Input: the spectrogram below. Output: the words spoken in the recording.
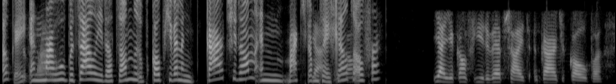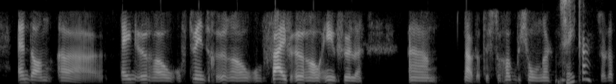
Oké, okay, en maar hoe betaal je dat dan? Koop je wel een kaartje dan en maak je ja, meteen geld kan, over? Ja, je kan via de website een kaartje kopen. En dan uh, 1 euro of 20 euro of 5 euro invullen. Uh, nou, dat is toch ook bijzonder. Zeker. Zodat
